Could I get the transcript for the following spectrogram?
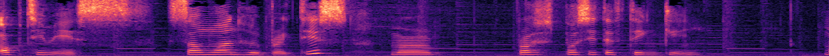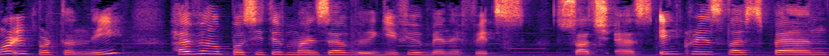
optimist, someone who practices more positive thinking. More importantly, having a positive mindset will give you benefits such as increased lifespan,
